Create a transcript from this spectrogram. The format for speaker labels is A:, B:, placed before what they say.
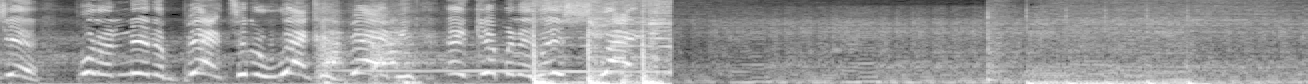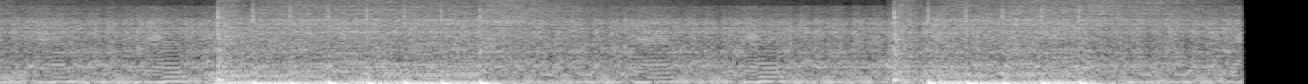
A: Put a nigga back to the record, baby.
